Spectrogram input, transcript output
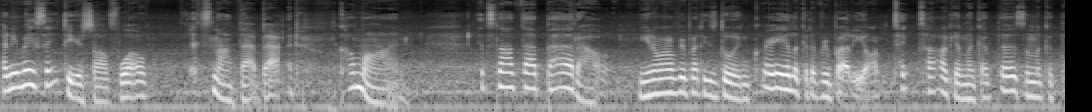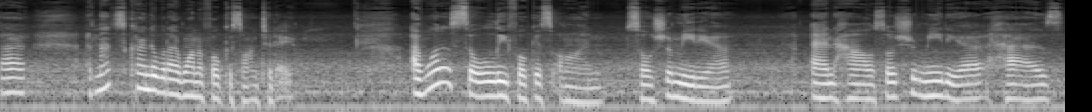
And you may say to yourself, well, it's not that bad. Come on. It's not that bad out. You know, everybody's doing great. Look at everybody on TikTok and look at this and look at that. And that's kind of what I want to focus on today. I want to solely focus on social media and how social media has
